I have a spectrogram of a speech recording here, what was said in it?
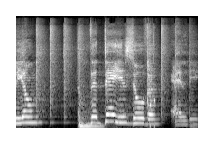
Helium The day is over Ellie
